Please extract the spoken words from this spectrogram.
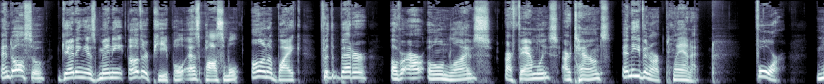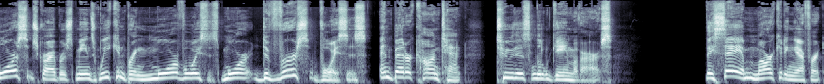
and also getting as many other people as possible on a bike for the better of our own lives, our families, our towns, and even our planet. Four, more subscribers means we can bring more voices, more diverse voices, and better content to this little game of ours. They say a marketing effort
